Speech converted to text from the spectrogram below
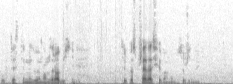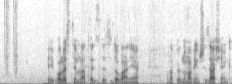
kurde, z tym mydłem mam zrobić niby? Tylko sprzedać chyba, no cóż innego. Ej, wolę z tym latać zdecydowanie. Na pewno ma większy zasięg.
